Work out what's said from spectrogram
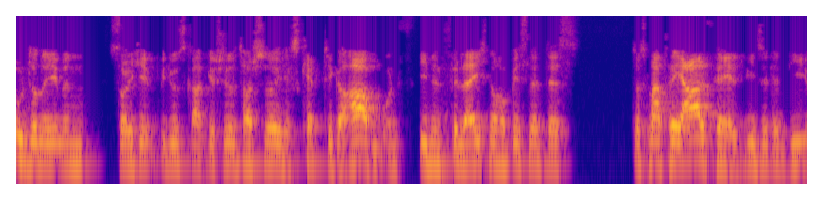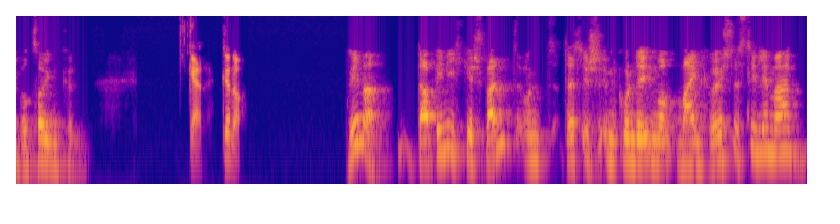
Unternehmen solche, wie du es gerade geschildert hast, solche Skeptiker haben und ihnen vielleicht noch ein bisschen das, das Material fehlt, wie sie denn die überzeugen können. Gerne, genau. Prima, da bin ich gespannt und das ist im Grunde immer mein größtes Dilemma,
